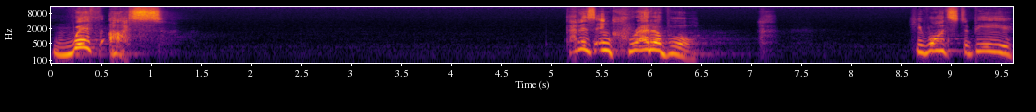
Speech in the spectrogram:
with us. That is incredible. He wants to be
